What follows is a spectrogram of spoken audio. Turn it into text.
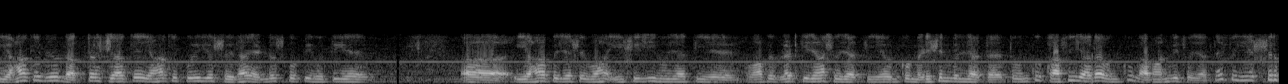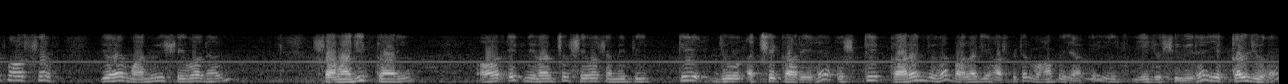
यहाँ के जो डॉक्टर्स जाके, यहाँ की पूरी जो सुविधा एंडोस्कोपी होती है यहाँ पे जैसे वहाँ ईसीजी हो जाती है, वहाँ पे ब्लड की जाँच हो जाती है, उनको मेडिसिन मिल जाता है तो उनको काफ़ी ज़्यादा उनको लाभान्वित हो जाता है। तो ये सिर्फ़ और सिर्फ़ जो है मानवीय सेवा धर्म सामाजिक कार्य और एक निरंतर सेवा समिति के जो अच्छे कार्य है उसके कारण जो है बालाजी हॉस्पिटल वहाँ पे जाके ये ये जो शिविर है ये कल जो है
